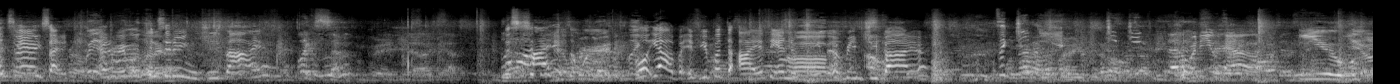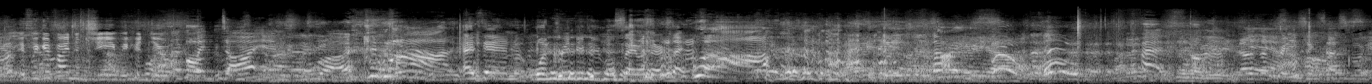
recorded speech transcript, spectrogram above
It's very exciting. Wait, and we were considering jibai. Like seven. This is a word. Well, yeah, but if you put the I at the end of jeep, it would be jibai. It's like Jinky. What do you have? You. If we could find a G, we could do ugh. Um, da and Ua. As in what creepy people say when they're saying, That was a pretty successful game.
